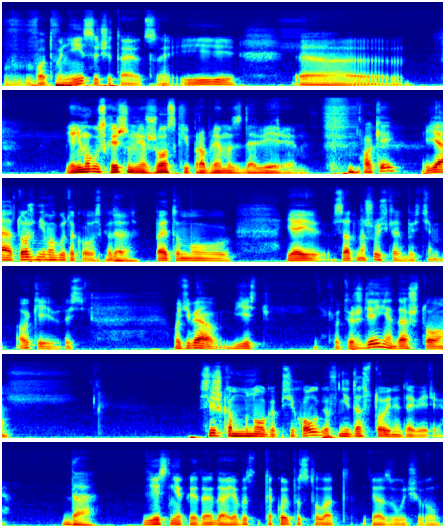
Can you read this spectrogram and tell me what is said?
вот в ней сочетаются. И э, я не могу сказать, что у меня жесткие проблемы с доверием. Окей. Я тоже не могу такого сказать. Да. Поэтому я и соотношусь как бы с тем. Окей, то есть у тебя есть утверждение, да, что слишком много психологов недостойны доверия. Да, есть некое, да, я бы такой постулат я озвучивал.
